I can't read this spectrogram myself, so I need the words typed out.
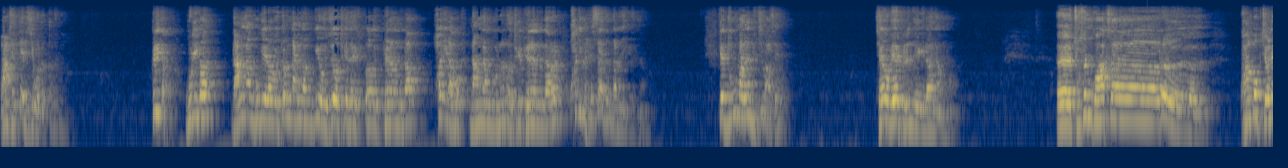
왕창 때려 집어넣었거든요. 그러니까 우리가 낭랑국이라고 했다면 낭랑국이 어디서 어떻게 되- 어, 변했는가 확인하고 낭랑군은 어떻게 변했는가를 확인을 했어야 된다는 얘기거든요. 그러니까 누구 말을 믿지 마세요. 제가 왜 그런 얘기를 하냐면요. 에, 조선과학사를 광복 전에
